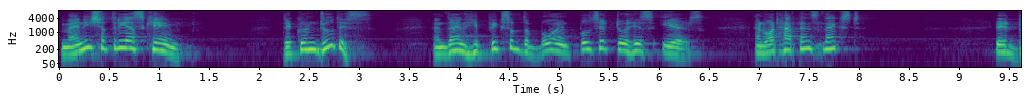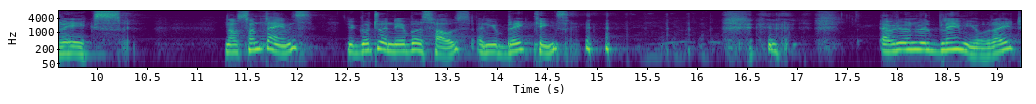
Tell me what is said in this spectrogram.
Many Kshatriyas came. They couldn't do this. And then he picks up the bow and pulls it to his ears. And what happens next? It breaks. Now, sometimes you go to a neighbor's house and you break things. Everyone will blame you, right?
